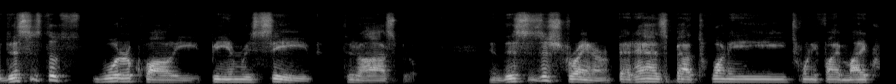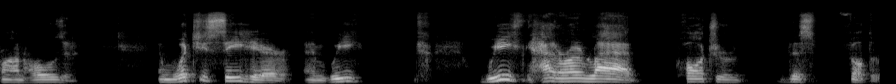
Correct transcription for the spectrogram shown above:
this is the water quality being received to the hospital. And this is a strainer that has about 20, 25 micron holes in it. And what you see here, and we we had our own lab culture this filter.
